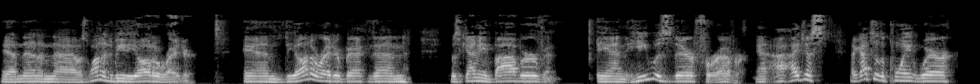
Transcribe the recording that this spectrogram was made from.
and then uh, I was wanted to be the auto writer. And the auto writer back then was a guy named Bob Irvin and he was there forever. And I, I just, I got to the point where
